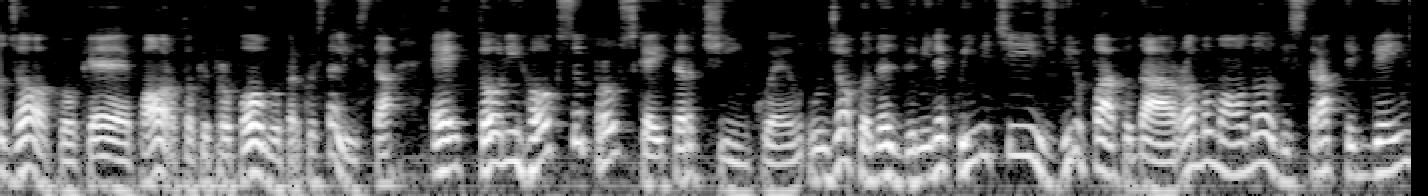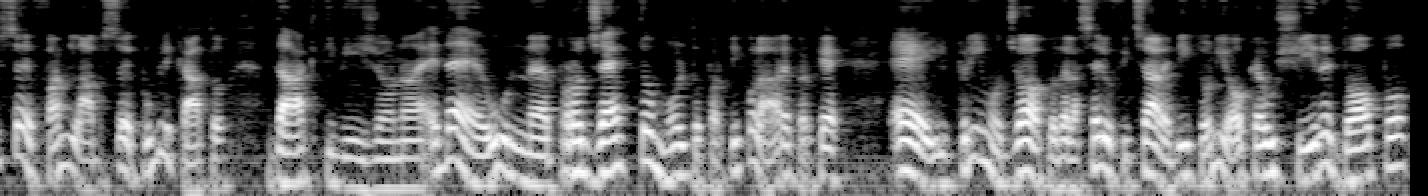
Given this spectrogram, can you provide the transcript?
Secondo gioco che porto, che propongo per questa lista è Tony Hawk's Pro Skater 5, un gioco del 2015 sviluppato da Robomodo, Disruptive Games e Fun Labs e pubblicato da Activision ed è un progetto molto particolare perché è il primo gioco della serie ufficiale di Tony Hawk a uscire dopo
